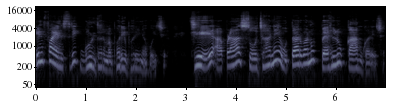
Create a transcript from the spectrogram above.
ઇન્ફાયન્સરી ગુણધર્મ ભરી ભરીને હોય છે, જે આપણા સોજાને ઉતારવાનું પહેલું કામ કરે છે.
